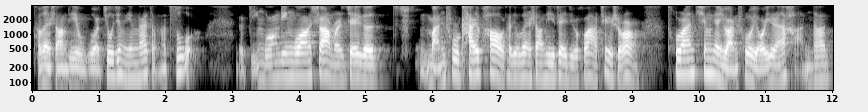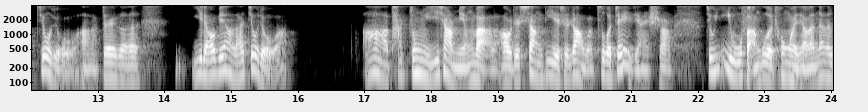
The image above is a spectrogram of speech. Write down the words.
他问上帝：“我究竟应该怎么做？”叮咣叮咣，上面这个满处开炮，他就问上帝这句话。这时候突然听见远处有一人喊他：“救救我啊！这个医疗兵来救救我！”啊，他终于一下明白了哦，这上帝是让我做这件事儿，就义无反顾的冲回去了。那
